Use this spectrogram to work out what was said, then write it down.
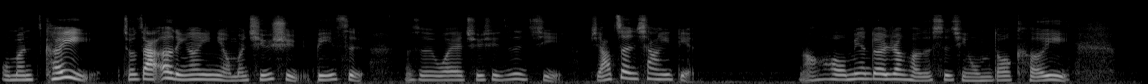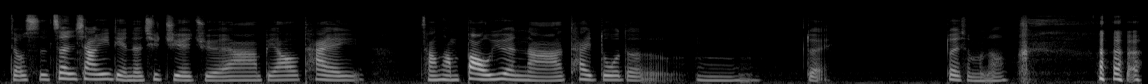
我们可以。就在二零二一年，我们取许彼此，就是我也取许自己比较正向一点，然后面对任何的事情，我们都可以就是正向一点的去解决啊，不要太常常抱怨啊，太多的嗯，对，对什么呢？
